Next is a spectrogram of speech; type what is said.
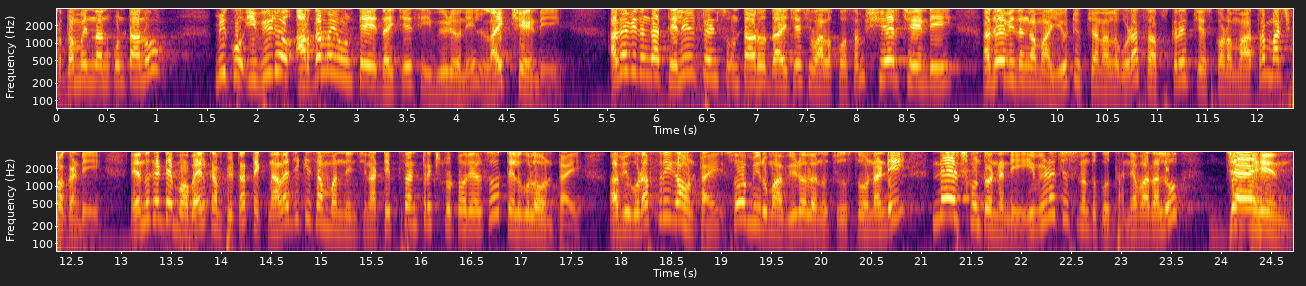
అర్థమైందనుకుంటాను. మీకు ఈ వీడియో అర్థమై ఉంటే దయచేసి ఈ వీడియోని లైక్ చేయండి. అదేవిధంగా తెలియని ఫ్రెండ్స్ ఉంటారు దయచేసి వాళ్ళ కోసం షేర్ చేయండి. అదేవిధంగా మా యూట్యూబ్ ఛానల్ను కూడా సబ్స్క్రైబ్ చేసుకోవడం మాత్రం మర్చిపోకండి. ఎందుకంటే మొబైల్ కంప్యూటర్ టెక్నాలజీకి సంబంధించిన టిప్స్ అండ్ ట్రిక్స్ ట్యూటోరియల్స్ తెలుగులో ఉంటాయి. అవి కూడా ఫ్రీగా ఉంటాయి. సో మీరు మా వీడియోలను చూస్తూ ఉండండి నేర్చుకుంటూ ఉండండి. ఈ వీడియో చూసినందుకు ధన్యవాదాలు. జై హింద్!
